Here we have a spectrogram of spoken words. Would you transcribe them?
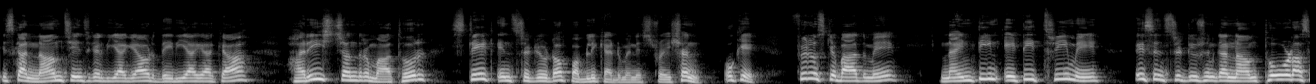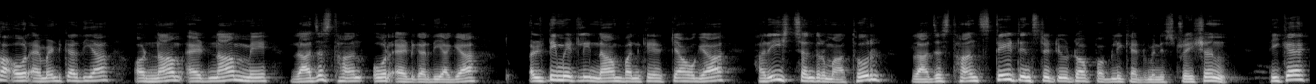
इसका नाम चेंज कर दिया गया और दे दिया गया क्या? Harish Chandra Mathur state institute of public administration okay फिर उसके बाद में 1983 में इस इंस्टीट्यूशन का नाम थोड़ा सा और एमेंड कर दिया और नाम एड नाम में राजस्थान और ऐड कर दिया गया। तो अल्टीमेटली नाम बन के क्या हो गया? Harish Chandra Mathur, Rajasthan state institute of public administration ठीक है?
